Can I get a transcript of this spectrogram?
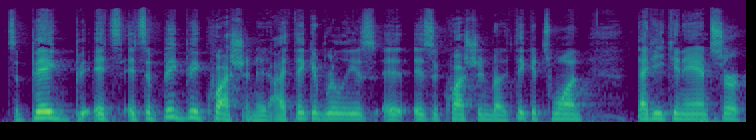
It's a big it's it's a big big question. I think it really is is a question, but I think it's one that he can answer.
